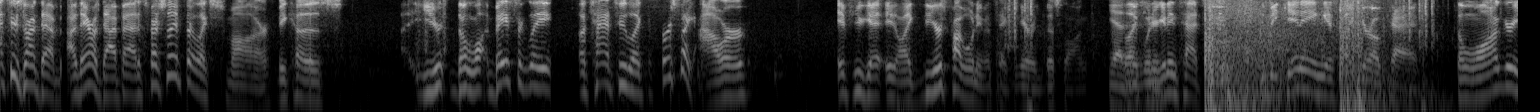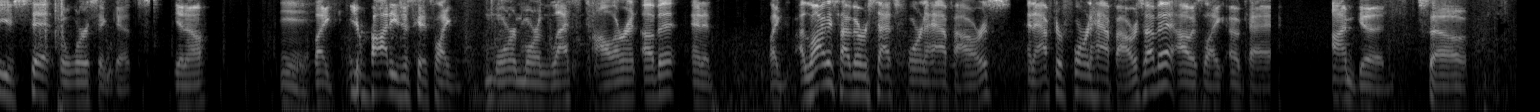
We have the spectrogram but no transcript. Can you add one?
Tattoos aren't that uh, they aren't that bad, especially if they're like smaller, because you're the basically a tattoo like the first like hour. If you get like yours probably won't even take near this long. Yeah, like when you're getting tattooed, the beginning is like you're okay. The longer you sit, the worse it gets. You know, Yeah. like your body just gets like more and more less tolerant of it, and it like the longest I've ever sat's four and a half hours, and after four and a half hours of it, I was like, okay, I'm good. So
